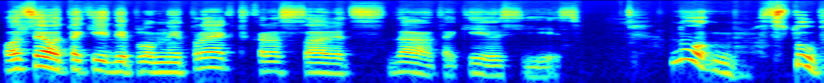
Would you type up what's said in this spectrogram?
Оце от такий дипломний проект, красавець. Да, такий ось є. Ну, вступ.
